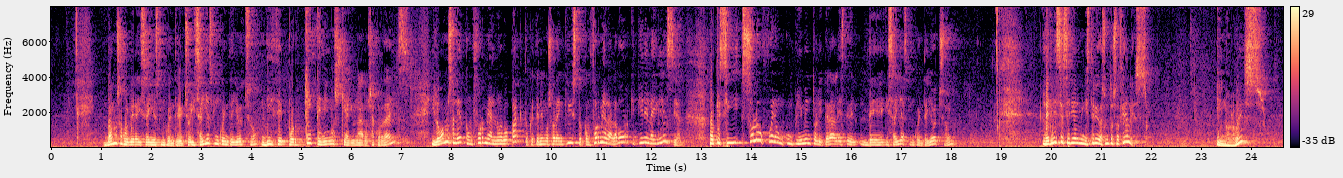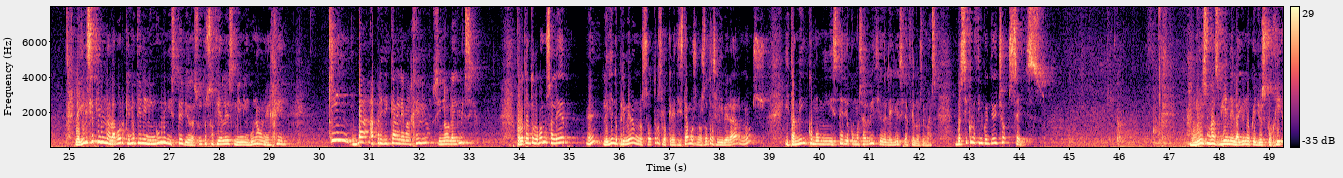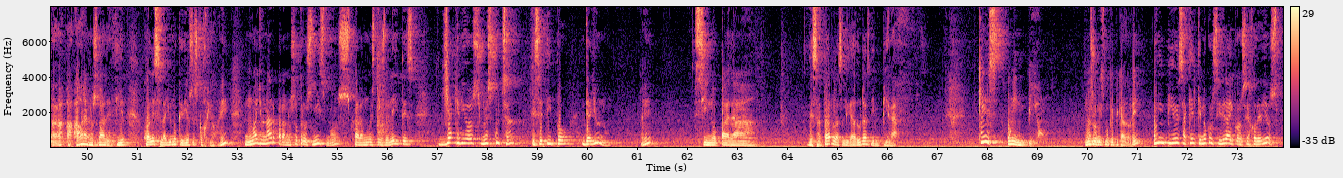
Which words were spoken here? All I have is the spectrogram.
Vamos a volver a Isaías 58. Isaías 58 dice, ¿por qué tenemos que ayunar? ¿Os acordáis? Y lo vamos a leer conforme al nuevo pacto que tenemos ahora en Cristo, conforme a la labor que tiene la Iglesia. Porque si solo fuera un cumplimiento literal este de, Isaías 58, la Iglesia sería el Ministerio de Asuntos Sociales. Y no lo es. La Iglesia tiene una labor que no tiene ningún Ministerio de Asuntos Sociales ni ninguna ONG. ¿Quién va a predicar el Evangelio si no la Iglesia? Por lo tanto, lo vamos a leer ¿Eh? leyendo primero en nosotros lo que necesitamos nosotros liberarnos y también como ministerio, como servicio de la iglesia hacia los demás. Versículo 58, 6. No es más bien el ayuno que yo escogí, ahora nos va a decir cuál es el ayuno que Dios escogió. ¿eh? No ayunar para nosotros mismos, para nuestros deleites, ya que Dios no escucha ese tipo de ayuno, ¿eh? sino para desatar las ligaduras de impiedad. ¿Qué es un impío? No es lo mismo que pecador, ¿eh? Un impío es aquel que no considera el consejo de Dios.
